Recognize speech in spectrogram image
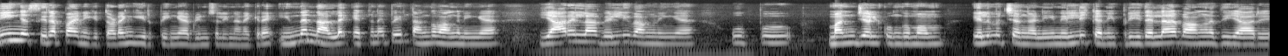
நீங்கள் சிறப்பாக இன்றைக்கி தொடங்கி இருப்பீங்க அப்படின்னு சொல்லி நினைக்கிறேன். இந்த நாளில் எத்தனை பேர் தங்க வாங்குனீங்க? யாரெல்லாம் வெள்ளி வாங்குனீங்க? உப்பு மஞ்சள் குங்குமம் எலுமிச்சங்கனி நெல்லிக்கனி இப்படி இதெல்லாம் வாங்கினது யார்?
